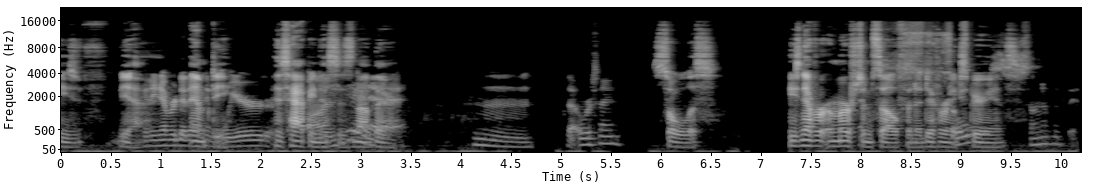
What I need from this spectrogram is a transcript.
He's yeah, and he never did anything Empty. weird. or His happiness fun. is not there. Hmm. Is that what we're saying? soulless. He's never immersed himself in a different Soulless experience. Son of a bitch.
